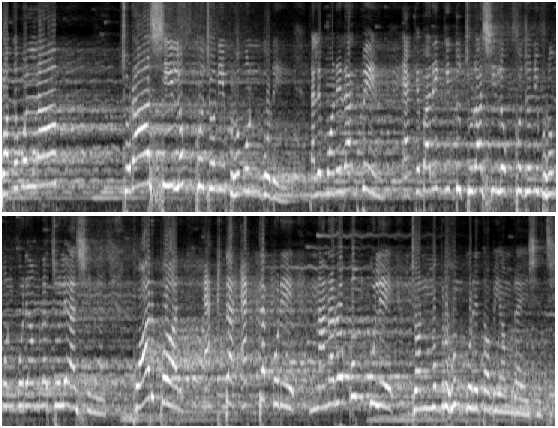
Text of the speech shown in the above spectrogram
কত বললাম? চুরাশি লক্ষ জনই ভ্রমণ করে। তাহলে মনে রাখবেন, একেবারে কিন্তু চুরাশি লক্ষ জনই ভ্রমণ করে আমরা চলে আসিনি। পর পর একটা একটা করে নানা রকম কুলে জন্মগ্রহণ করে তবে আমরা এসেছি।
